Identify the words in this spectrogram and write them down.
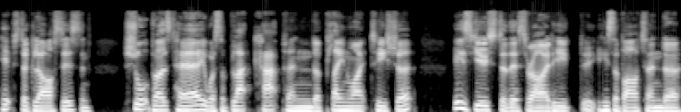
hipster glasses and short buzzed hair. He wears a black cap and a plain white t-shirt he's used to this ride. He he's a bartender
